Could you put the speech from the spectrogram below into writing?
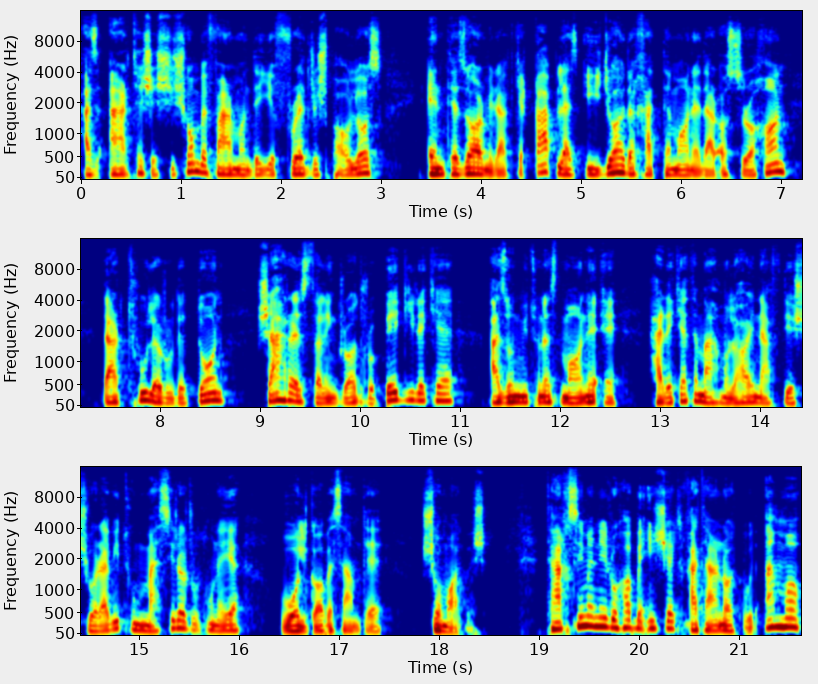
از ارتش ششم به فرمانده فردریش پاولوس انتظار می‌رفت که قبل از ایجاد خط مانع در آستراخان در طول رود دون شهر استالینگراد رو بگیره که از اون می‌تونست مانع حرکت محموله های نفتی شوروی تو مسیر رودخونه ولگا به سمت شمال بشه. تقسیم نیروها به این شکل خطرناک بود اما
